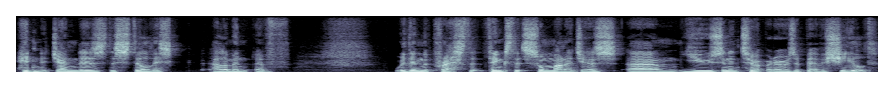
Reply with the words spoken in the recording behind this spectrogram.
hidden agendas. There's still this element of within the press that thinks that some managers um, use an interpreter as a bit of a shield,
